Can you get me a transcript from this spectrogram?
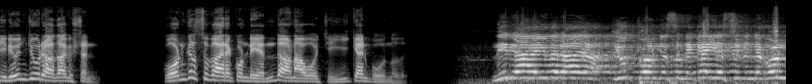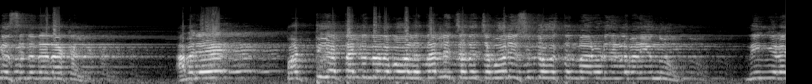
തിരുവഞ്ചൂർ രാധാകൃഷ്ണൻ കോൺഗ്രസുകാരെ കൊണ്ട് എന്താണാവോ ചെയ്യിക്കാൻ പോകുന്നത്? നിരായുധരായ യൂത്ത് കോൺഗ്രസിന്റെ കെ എസ് യുവിന്റെ കോൺഗ്രസിന്റെ നേതാക്കൾ അവരെ പട്ടിയെ തല്ലുന്നത് പോലെ തല്ലിച്ചതച്ച പോലീസ് ഉദ്യോഗസ്ഥന്മാരോട് ഞങ്ങൾ പറയുന്നു നിങ്ങളെ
